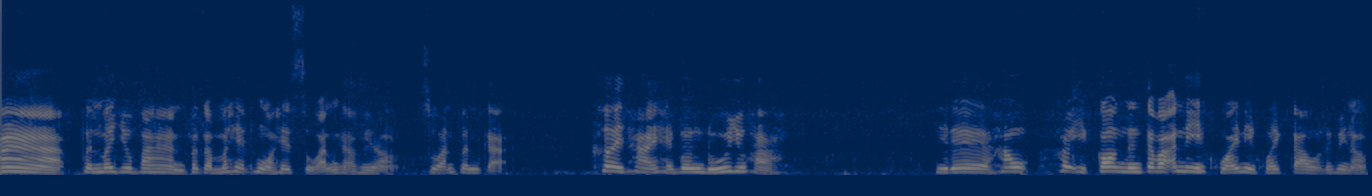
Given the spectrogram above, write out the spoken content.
มาเพิ่นมาอยู่บ้านเพิ่นก็มาเฮ็ดหัวเฮ็ดสวนค่ะพี่น้องสวนเพิ่นก็เคยถ่ายให้เบิ่งดูอยู่ค่ะนี่เด้เฮาเฮาอีกกล้องหนึงแต่ว่าอันนี้ควยนี่ควยเก่าเด้อพี่น้อง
